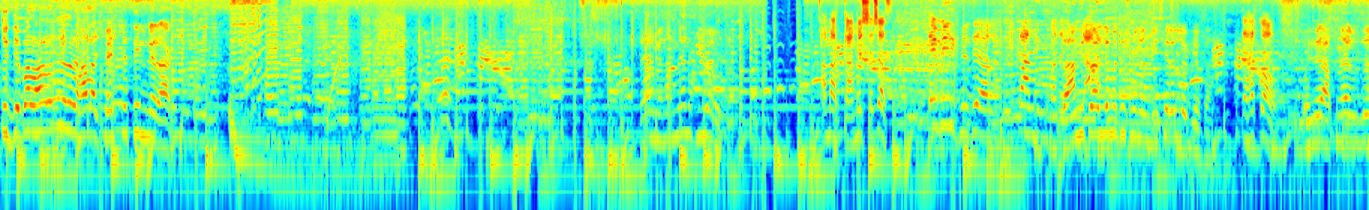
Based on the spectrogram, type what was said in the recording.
তুই দেবাল হালাই ফেসতে তিননে রাখ। চেয়ারম্যান আমি কি হবে আমার কামের শেষ আছে। এই কান দিকে আমি তো আইলাম শোনেন বিশের লোক গেছে হ্যাঁ কও। ওই যে আপনার যে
